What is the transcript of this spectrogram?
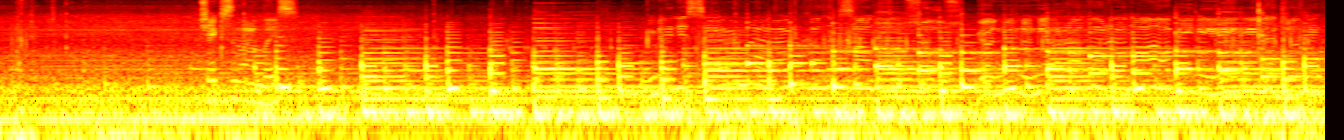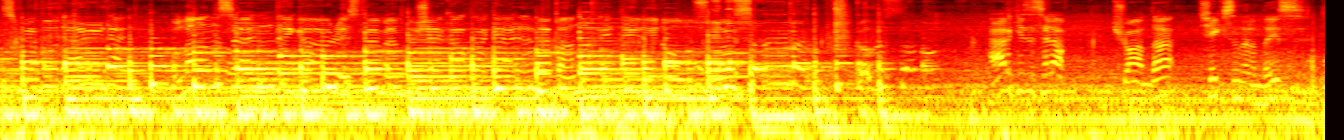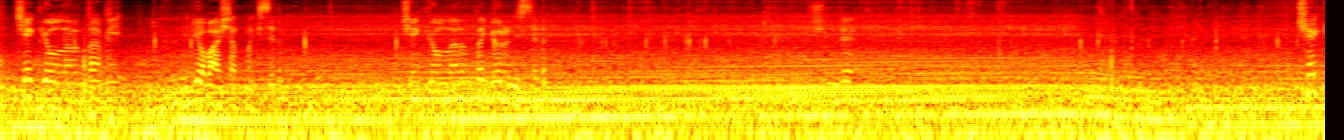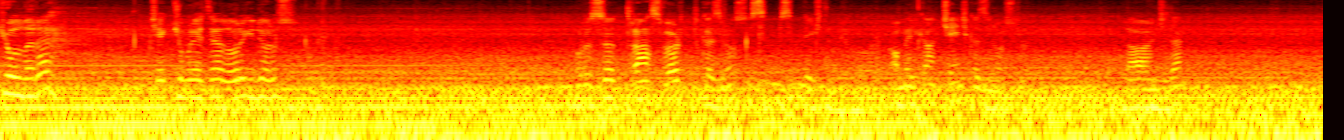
Çek sınırındayız. Çek sınırındayız. Çek yollarında bir video başlatmak istedim. Çek yollarında görün istedim. Şimdi Çek yolları Çek Cumhuriyeti'ne doğru gidiyoruz. Burası Transworld Casinos. İsim isim değiştirmiş olarak. Amerikan Change Casino'stu. Daha önceden.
